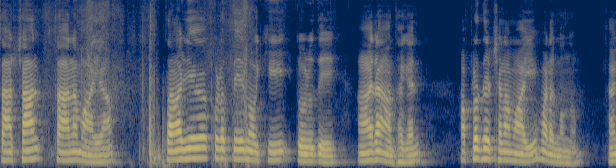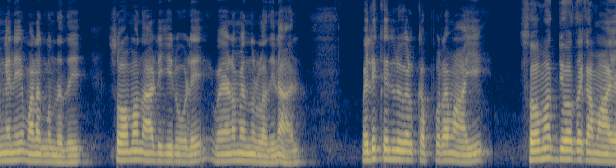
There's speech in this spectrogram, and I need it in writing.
സാക്ഷാൽ സ്ഥാനമായ താഴികക്കുളത്തെ നോക്കി തൊഴുത് ആരാധകൻ അപ്രദക്ഷിണമായി മടങ്ങുന്നു. അങ്ങനെ മടങ്ങുന്നത് സോമനാടിയിലൂടെ വേണമെന്നുള്ളതിനാൽ വലിക്കല്ലുകൾക്കപ്പുറമായി സോമദ്യോതകമായ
